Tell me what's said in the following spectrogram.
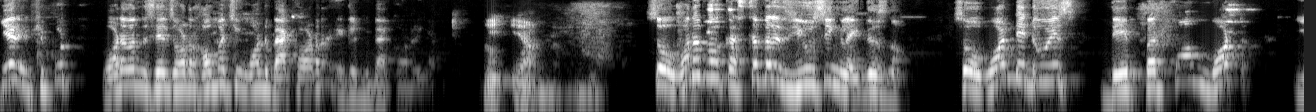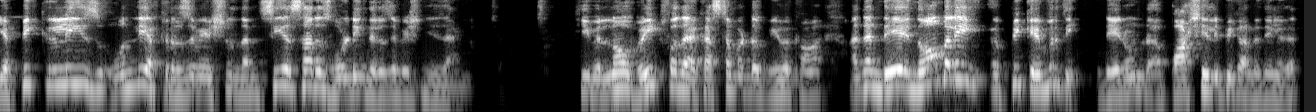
here if you put whatever in the sales order how much you want to back order it will be back ordered Yeah. so one of our customers is using like this now. So what they do is they perform what? A pick release only after reservation then csr is holding the reservation in his hand he will now wait for the customer to give a comment. And then they normally uh, pick everything. They don't uh, partially pick anything like that.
